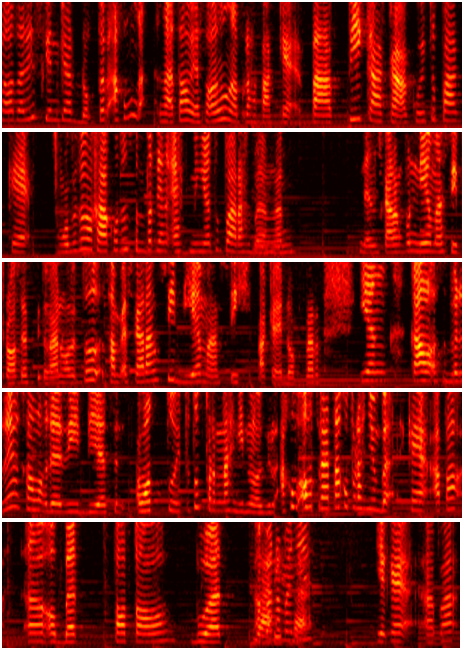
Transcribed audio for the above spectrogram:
kalau tadi skincare dokter aku nggak nggak tahu ya soalnya nggak pernah pakai. Tapi kakak aku itu pakai. Waktu itu kakak aku tuh sempet yang acne-nya tuh parah banget. Mhm. dan sekarang pun dia masih proses gitu kan. Waktu itu sampai sekarang sih dia masih pakai dokter. Yang kalau sebenarnya kalau dari dia waktu itu tuh pernah gini loh Zil. Aku oh ternyata aku pernah nyoba kayak apa eh, obat total buat apa Larisa. namanya ya kayak apa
